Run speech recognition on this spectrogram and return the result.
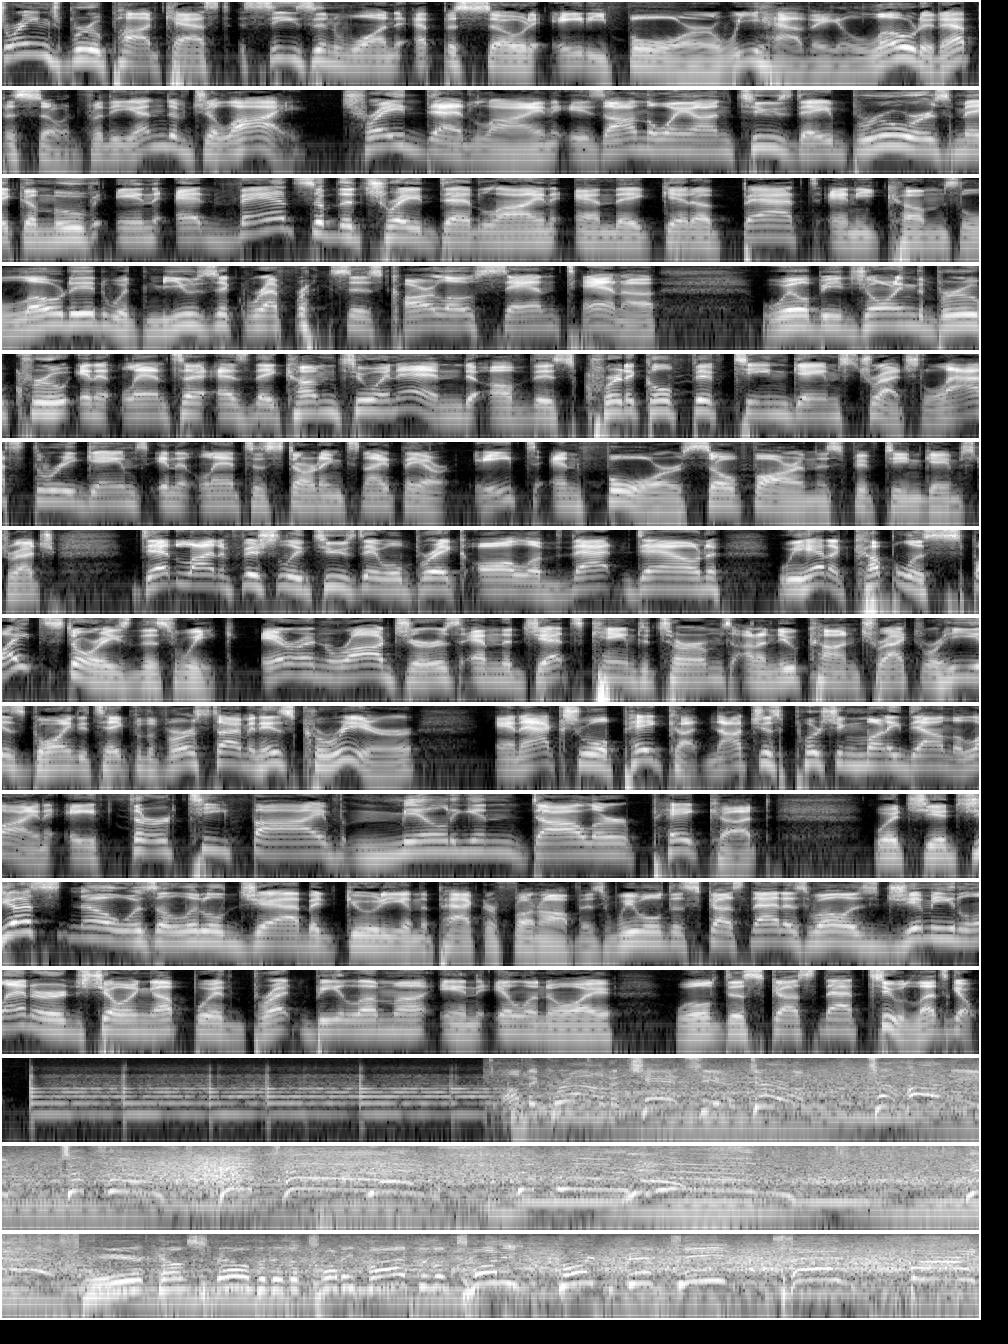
Strange Brew Podcast, Season 1, Episode 84. We have a loaded episode for the end of July. Trade deadline is on the way on Tuesday. Brewers make a move in advance of the trade deadline and they get a bat, and he comes loaded with music references. Carlos Santana will be joining the Brew crew in Atlanta as they come to an end of this critical 15 game stretch. Last three games in Atlanta starting tonight. They are 8 and 4 so far in this 15 game stretch. Deadline officially Tuesday. We'll break all of that down. We had a couple of spite stories this week. Aaron Rodgers and the Jets came to terms on a new contract where he is going to take, for the first time in his career, an actual pay cut, not just pushing money down the line, a $35 million pay cut which you just know was a little jab at Gutey in the Packer front office. We will discuss that as well as Jimmy Leonhard showing up with Bret Bielema in Illinois. We'll discuss that too. Let's go. On the ground, a chance here. Durham to Hardy to first. In time! Yes! The Brewers yes! win! Yes! Here comes Melvin to the 25, to the 20, Gordon 15, 10, 5,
